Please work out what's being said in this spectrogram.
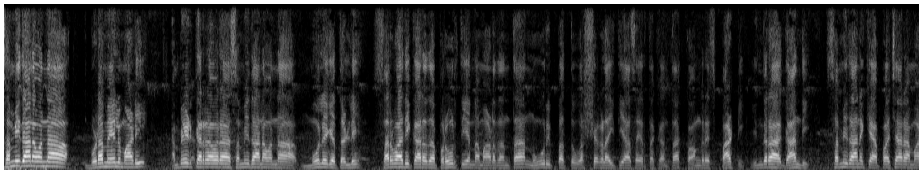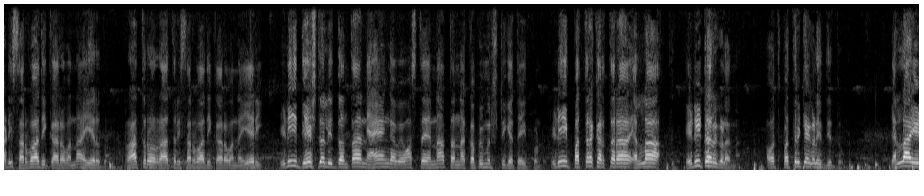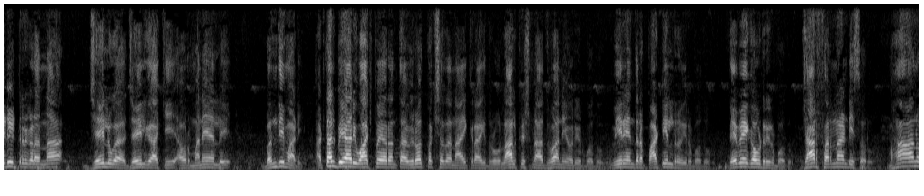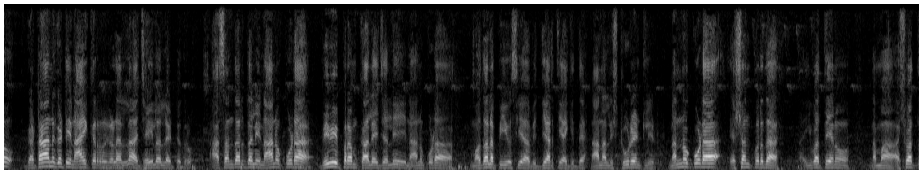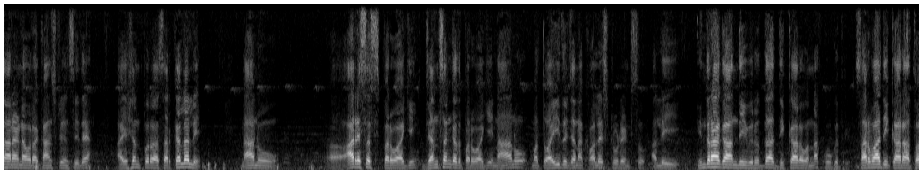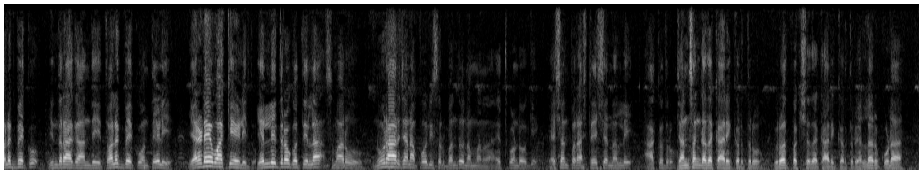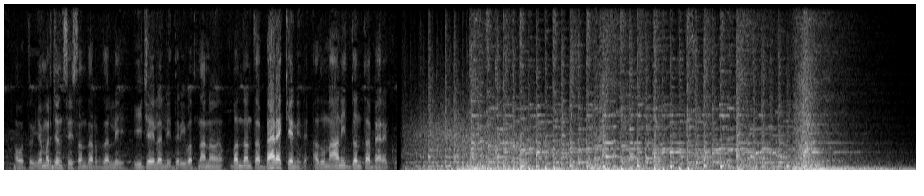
ಸಂವಿಧಾನವನ್ನ ಬುಡಮೇಲು ಮಾಡಿ ಅಂಬೇಡ್ಕರ್ ಅವರ ಸಂವಿಧಾನವನ್ನ ಮೂಲೆಗೆ ತಳ್ಳಿ ಸರ್ವಾಧಿಕಾರದ ಪ್ರವೃತ್ತಿಯನ್ನ ಮಾಡದಂತ ನೂರಿಪ್ಪತ್ತು ವರ್ಷಗಳ ಇತಿಹಾಸ ಇರತಕ್ಕಂತ ಕಾಂಗ್ರೆಸ್ ಪಾರ್ಟಿ ಇಂದಿರಾ ಗಾಂಧಿ ಸಂವಿಧಾನಕ್ಕೆ ಅಪಚಾರ ಮಾಡಿ ಸರ್ವಾಧಿಕಾರವನ್ನ ಏರಿದ್ರು ರಾತ್ರೋರಾತ್ರಿ ಸರ್ವಾಧಿಕಾರವನ್ನ ಏರಿ ಇಡೀ ದೇಶದಲ್ಲಿದ್ದಂತ ನ್ಯಾಯಾಂಗ ವ್ಯವಸ್ಥೆಯನ್ನ ತನ್ನ ಕಪಿಮೃಷ್ಟಿಗೆ ತೆಗೆದುಕೊಂಡು, ಇಡೀ ಪತ್ರಕರ್ತರ ಎಲ್ಲ ಎಡಿಟರ್ಗಳನ್ನ ಅವತ್ತು ಪತ್ರಿಕೆಗಳಿದ್ದಿದ್ದು, ಎಲ್ಲ ಎಡಿಟರ್ಗಳನ್ನ ಜೈಲು ಜೈಲಿಗೆ ಹಾಕಿ ಅವ್ರ ಮನೆಯಲ್ಲಿ ಬಂದಿ ಮಾಡಿ. ಅಟಲ್ ಬಿಹಾರಿ ವಾಜಪೇಯಿ ಅವರಂತ ವಿರೋಧ ಪಕ್ಷದ ನಾಯಕರಾಗಿದ್ರು. ಲಾಲ್ ಕೃಷ್ಣ ಅದ್ವಾನಿ ಅವರು ಇರ್ಬೋದು, ವೀರೇಂದ್ರ ಪಾಟೀಲ್ರು ಇರ್ಬೋದು, ದೇವೇಗೌಡರು ಇರ್ಬೋದು, ಜಾರ್ ಫರ್ನಾಂಡಿಸ್ ಅವರು. ಮಹಾನು ಘಟಾನುಘಟಿ ನಾಯಕರುಗಳೆಲ್ಲ ಜೈಲಲ್ಲಿ ಇಟ್ಟಿದ್ರು. ಆ ಸಂದರ್ಭದಲ್ಲಿ ನಾನು ಕೂಡ ವಿವಿ ಪುರಂ ಕಾಲೇಜಲ್ಲಿ ನಾನು ಕೂಡ ಮೊದಲ ಪಿ ಯು ಸಿಯ ವಿದ್ಯಾರ್ಥಿಯಾಗಿದ್ದೆ. ನಾನಲ್ಲಿ ಸ್ಟೂಡೆಂಟ್ ಲೀಡರ್. ನನ್ನೂ ಕೂಡ ಯಶವಂತಪುರದ ಇವತ್ತೇನು ನಮ್ಮ ಅಶ್ವಥ್ ನಾರಾಯಣ ಅವರ ಕಾನ್ಸ್ಟಿಟ್ಯೂನ್ಸಿ ಇದೆ. ಆ ಯಶವಂತಪುರ ಸರ್ಕಲ್ ಅಲ್ಲಿ ನಾನು ಆರ್ ಎಸ್ ಎಸ್ ಪರವಾಗಿ, ಜನಸಂಘದ ಪರವಾಗಿ ನಾನು ಮತ್ತು ಐದು ಜನ ಕಾಲೇಜ್ ಸ್ಟೂಡೆಂಟ್ಸು ಅಲ್ಲಿ ಇಂದಿರಾ ಗಾಂಧಿ ವಿರುದ್ಧ ಧಿಕ್ಕಾರವನ್ನ ಕೂಗಿದ್ರಿ ಸರ್ವಾಧಿಕಾರ ತೊಲಗಬೇಕು, ಇಂದಿರಾ ಗಾಂಧಿ ತೊಲಗಬೇಕು ಅಂತೇಳಿ ಎರಡೇ ವಾಕ್ಯ ಹೇಳಿದ್ದು. ಎಲ್ಲಿದ್ರೋ ಗೊತ್ತಿಲ್ಲ, ಸುಮಾರು ನೂರಾರು ಜನ ಪೊಲೀಸರು ಬಂದು ನಮ್ಮನ್ನ ಎತ್ಕೊಂಡು ಹೋಗಿ ಯಶವಂತಪುರ ಸ್ಟೇಷನ್ನಲ್ಲಿ ಹಾಕಿದ್ರು. ಜನಸಂಘದ ಕಾರ್ಯಕರ್ತರು, ವಿರೋಧ ಪಕ್ಷದ ಕಾರ್ಯಕರ್ತರು ಎಲ್ಲರೂ ಕೂಡ ಅವತ್ತು ಎಮರ್ಜೆನ್ಸಿ ಸಂದರ್ಭದಲ್ಲಿ ಈ ಜೈಲಲ್ಲಿ ಇದ್ದರು ಇವತ್ತು ನಾನು ಬಂದಂತ ಬ್ಯಾರಕ್ ಏನಿದೆ? ಅದು ನಾನಿದ್ದಂತ ಬ್ಯಾರಕ್.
